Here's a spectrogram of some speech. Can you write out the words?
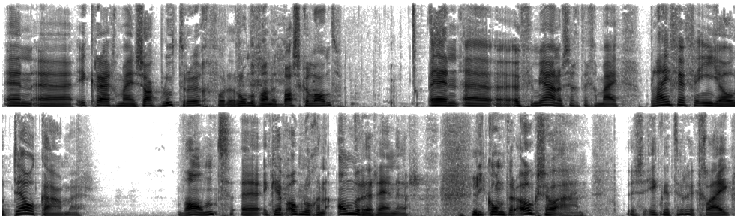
En uh, ik krijg mijn zak bloed terug voor de ronde van het Baskeland. En uh, Eufemiano zegt tegen mij, blijf even in je hotelkamer. Want ik heb ook nog een andere renner. Die komt er ook zo aan. Dus ik natuurlijk gelijk.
